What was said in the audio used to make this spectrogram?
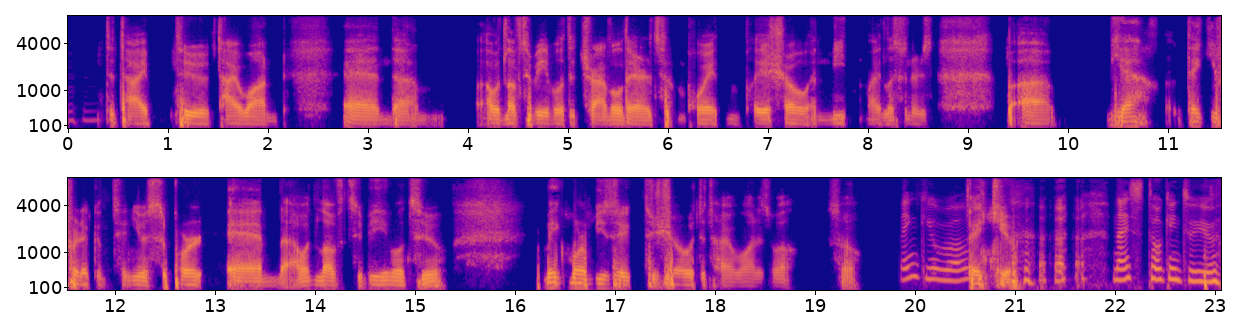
mm-hmm. to type to Taiwan, and um, I would love to be able to travel there at some point and play a show and meet my listeners. But uh, yeah, thank you for the continuous support. And I would love to be able to make more music to show to Taiwan as well. So thank you, Ro. Thank you. nice talking to you.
